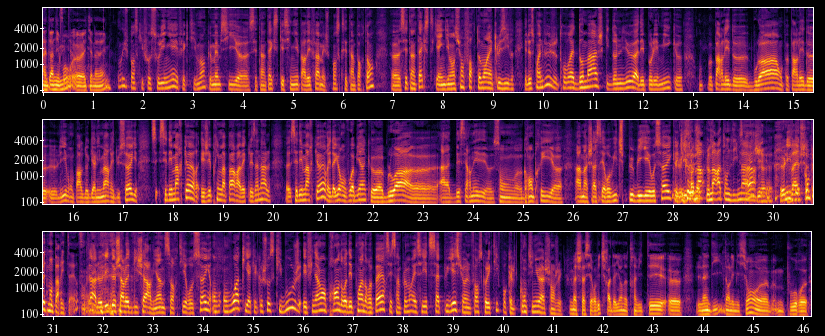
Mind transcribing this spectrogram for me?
Un dernier mot, euh, Étienne Anaïm Oui, je pense qu'il faut souligner effectivement que même si euh, c'est un texte qui est signé par des femmes, et je pense que c'est important, euh, c'est un texte qui a une dimension fortement inclusive. Et de ce point de vue, je trouverais dommage qu'il donne lieu à des polémiques. On peut parler de Boulois, on peut parler de livres, on parle de Gallimard et du Seuil. C'est des marqueurs, et j'ai pris ma part avec les annales. c'est des marqueurs, et d'ailleurs on voit bien que Blois a décerné son Grand Prix à Macha Serovitch, publié au Seuil. Que le, le, marathon de l'image le livre va être complètement paritaire. Ça, le livre de Charlotte Guichard vient de sortir au seuil. On, on voit qu'il y a quelque chose qui bouge et finalement prendre des points de repère, c'est simplement essayer de s'appuyer sur une force collective pour qu'elle continue à changer. Macha Serovic sera d'ailleurs notre invité euh, lundi dans l'émission euh, pour euh,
